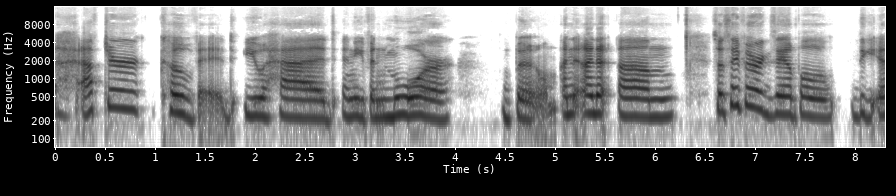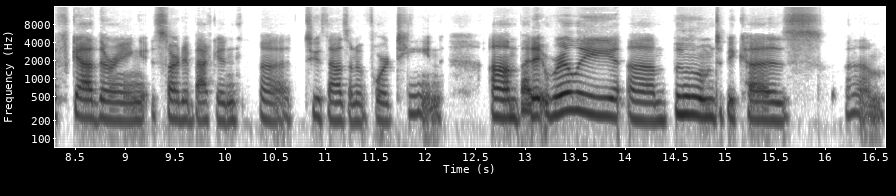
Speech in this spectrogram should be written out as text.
after COVID, you had an even more boom. And, and um, so, say for example, the If Gathering started back in uh, 2014, um, but it really um, boomed because um,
